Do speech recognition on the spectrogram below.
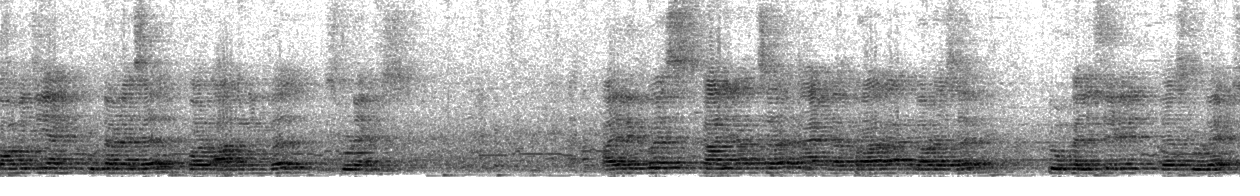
Swamiji and Kuttana sir for organizing the students. I request Kalinath sir and Pranath Gowda sir to felicitate the students.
